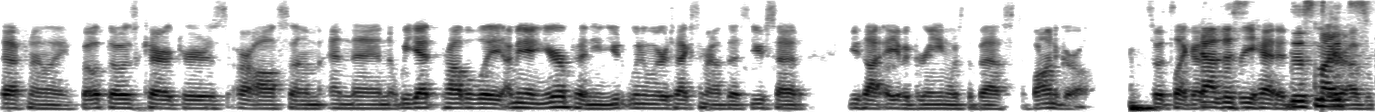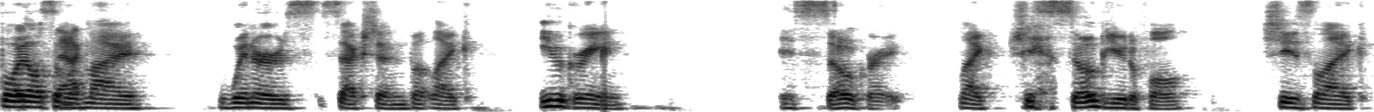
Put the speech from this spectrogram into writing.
Definitely. Both those characters are awesome. And then we get probably, I mean, in your opinion, you, when we were texting about this, you said you thought Eva Green was the best Bond girl. So it's like a yeah, this, three-headed. This might spoil some back. of my winners section, but like Eva Green is so great. Like she's yeah. so beautiful. She's like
